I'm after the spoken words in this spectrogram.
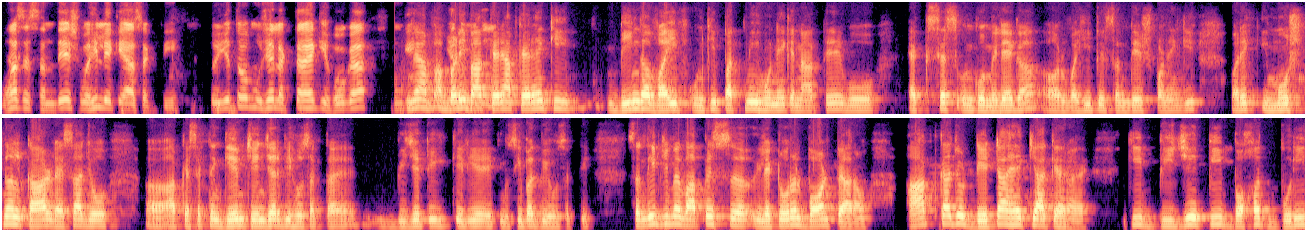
वहाँ से संदेश वही लेके आ सकती हैं। तो ये तो मुझे लगता है कि होगा। आप, आप बड़ी बात कह रहे हैं आप कह रहे हैं कि बीइंग अ वाइफ उनकी पत्नी होने के नाते वो एक्सेस उनको मिलेगा और वही पे संदेश पढ़ेंगी। और एक इमोशनल कार्ड ऐसा जो आप कह सकते हैं गेम चेंजर भी हो सकता है बीजेपी के लिए एक मुसीबत भी हो सकती। है संदीप जी मैं वापस इलेक्टोरल बॉन्ड पे आ रहा हूँ। आपका जो डेटा है, क्या कह रहा है? कि बीजेपी बहुत बुरी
